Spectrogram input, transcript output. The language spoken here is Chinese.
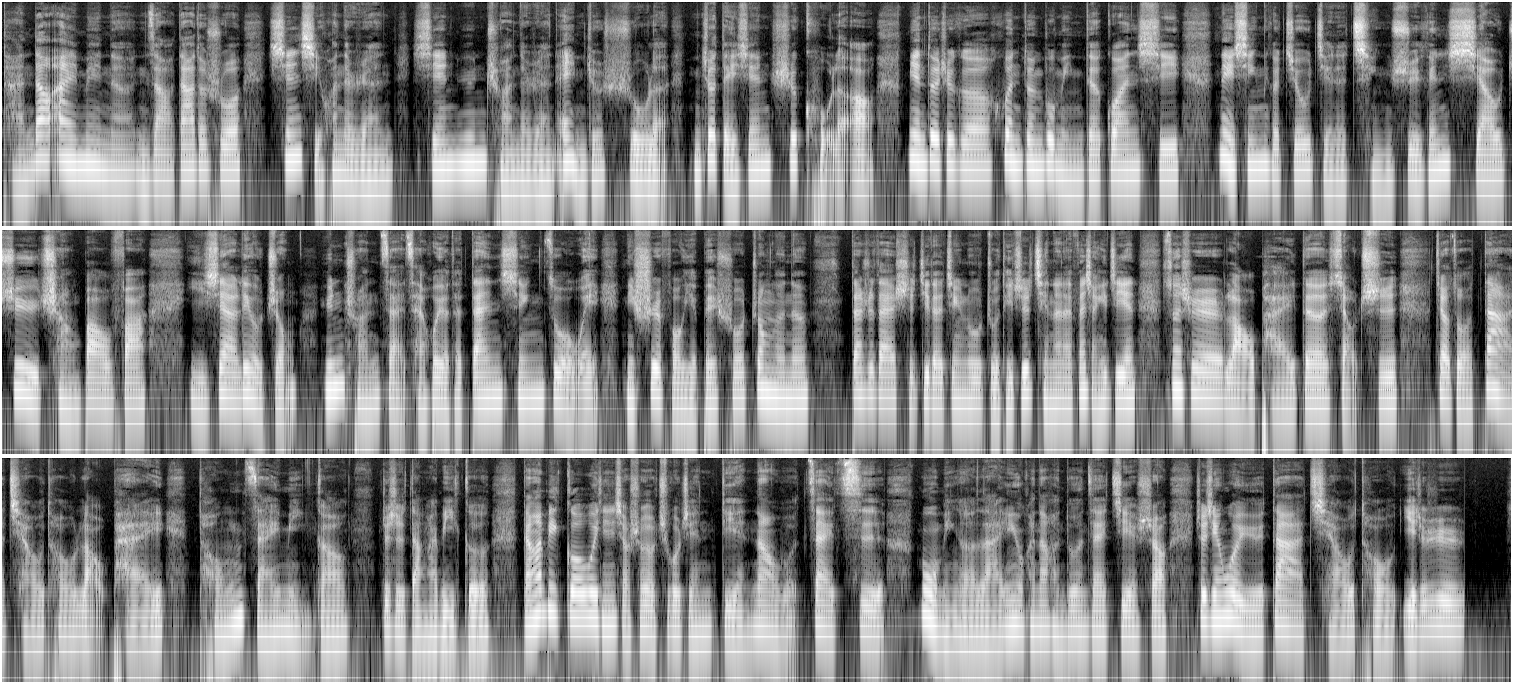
谈到暧昧呢，你知道大家都说，先喜欢的人，先晕船的人，哎，你就输了，你就得先吃苦了哦。面对这个混沌不明的关系，内心那个纠结的情绪跟小剧场爆发，以下六种晕船仔才会有的担心作为，你是否也被说中了呢？但是在实际的进入主题之前呢，来分享一间算是老牌的小吃，叫做大桥头老牌童仔米糕，就是党阿鼻哥。党阿鼻哥，我以前小时候有吃过这间店，那我再次慕名而来，因为我看到很多人在介绍这间位于大桥头，也就是。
